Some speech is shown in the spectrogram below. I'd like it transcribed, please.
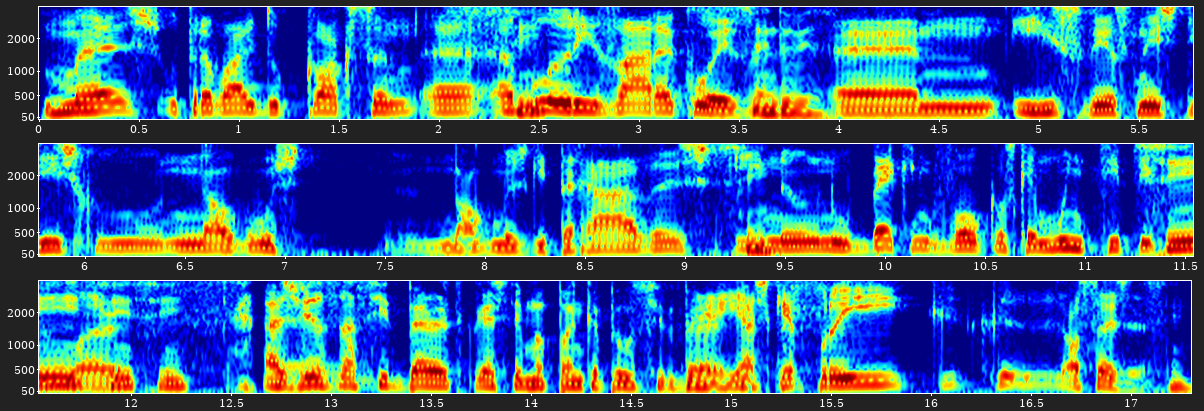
mas o trabalho do Coxon a, a blurrizar a coisa. Sem dúvida. Um, e isso vê-se neste disco em alguns em algumas guitarradas sim. e no, no, backing vocals que é muito típico sim, do Blur. Sim, sim, Às é, vezes há Sid Barrett que tem uma panca pelo Sid Barrett. É, e acho que é por aí que, que ou seja, sim.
